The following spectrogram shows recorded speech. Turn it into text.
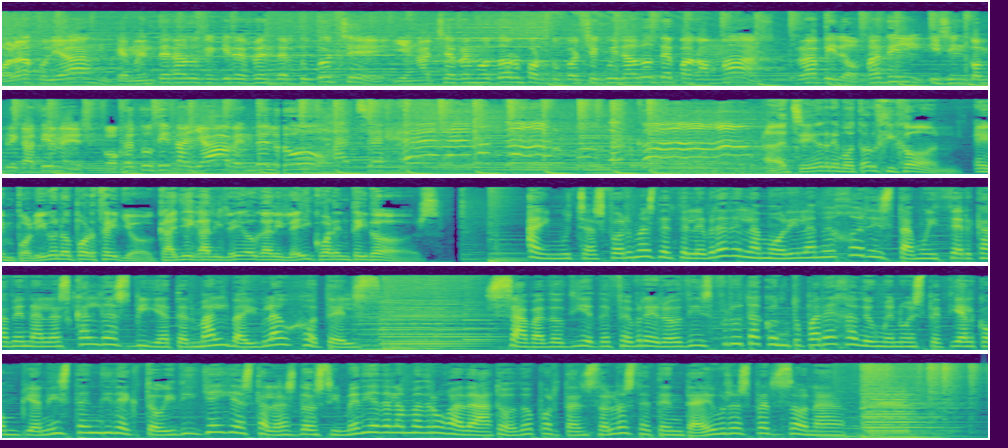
Hola Julián, que me he enterado que quieres vender tu coche y en HR Motor por tu coche cuidado te pagan más. Rápido, fácil y sin complicaciones. Coge tu cita ya, véndelo. HR Motor Gijón, en Polígono Porcello, calle Galileo Galilei 42. Hay muchas formas de celebrar el amor y la mejor está muy cerca. Ven a Las Caldas Villa Termal by Blau Hotels. Sábado 10 de febrero disfruta con tu pareja de un menú especial con pianista en directo y DJ hasta las dos y media de la madrugada. Todo por tan solo 70 euros persona.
